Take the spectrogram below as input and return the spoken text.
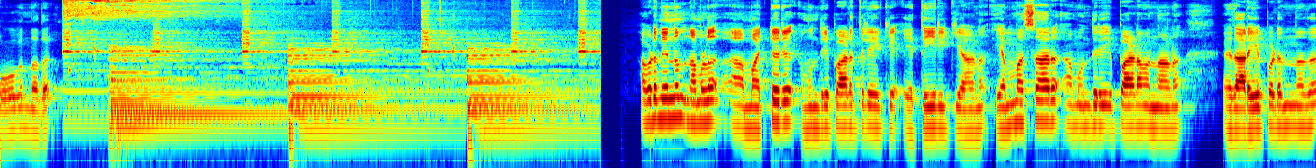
പോകുന്നത്. അവിടെ നിന്നും നമ്മൾ മറ്റൊരു മുന്തിരിപ്പാടത്തിലേക്ക് എത്തിയിരിക്കുകയാണ്. എം എസ് ആർ മുന്തിരിപ്പാടം എന്നാണ് ഇത് അറിയപ്പെടുന്നത്.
